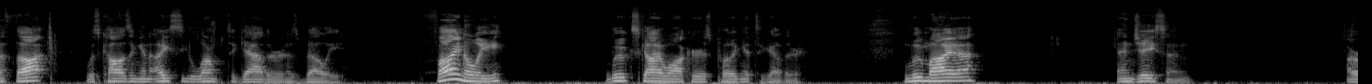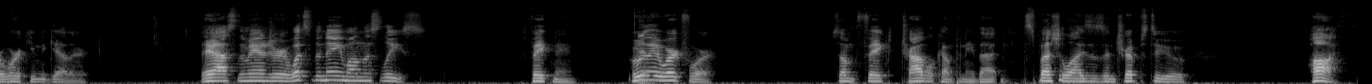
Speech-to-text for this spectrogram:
the thought was causing an icy lump to gather in his belly. Finally, Luke Skywalker is putting it together. Lumaya and Jacen are working together. They ask the manager, "What's the name on this lease?" Fake name. Who do they work for? Some fake travel company that specializes in trips to Hoth,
